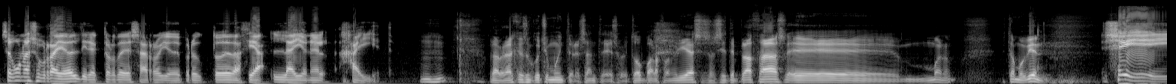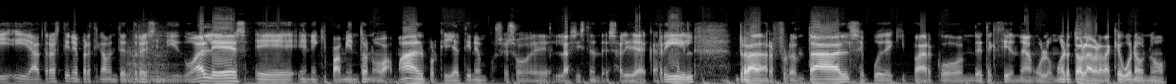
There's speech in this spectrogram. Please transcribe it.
según ha subrayado el director de desarrollo de producto de Dacia, Lionel Hayet. Ujú. La verdad es que es un coche muy interesante, sobre todo para familias, esas siete plazas, eh, bueno, está muy bien. Sí, y, atrás tiene prácticamente tres individuales. eh, en equipamiento no va mal, porque ya tienen, pues eso, eh, el asistente de salida de carril, radar frontal, se puede equipar con detección de ángulo muerto. La verdad que, bueno, no,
